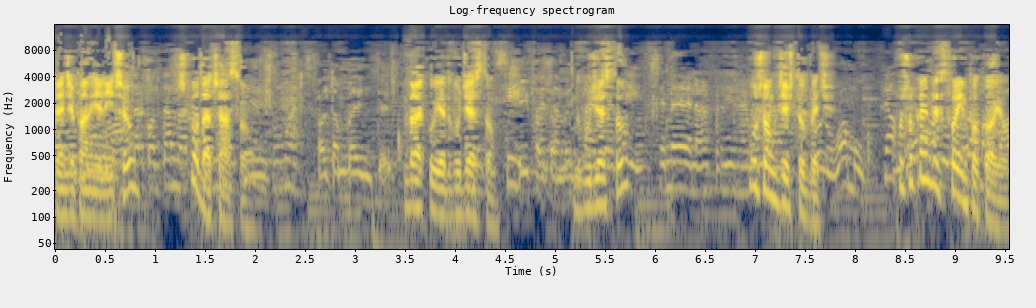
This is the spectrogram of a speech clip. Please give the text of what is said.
Będzie pan je liczył? Szkoda czasu. Faltan 20. Brakuje 20. 20? Muszą gdzieś tu być. Poszukajmy w twoim pokoju.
